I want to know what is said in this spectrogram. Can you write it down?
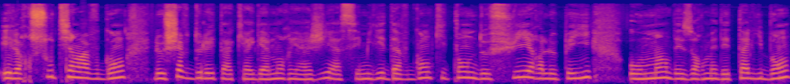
et leur soutien afghan. Le chef de l'État qui a également réagi à ces milliers d'Afghans qui tentent de fuir le pays aux mains désormais des talibans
